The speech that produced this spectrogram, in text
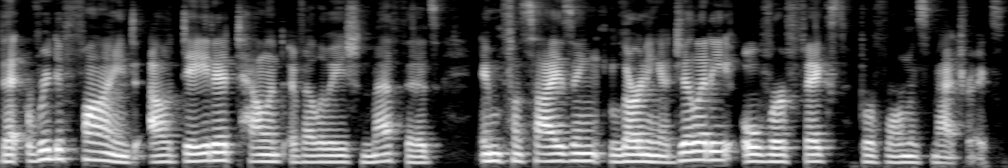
that redefined outdated talent evaluation methods emphasizing learning agility over fixed performance metrics.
